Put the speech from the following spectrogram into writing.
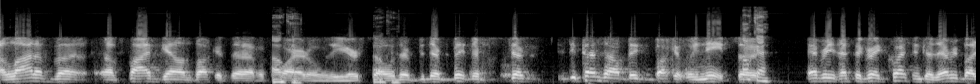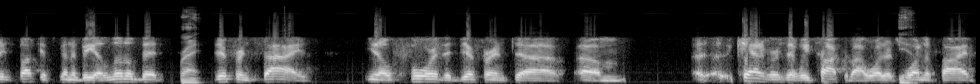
a lot of uh, uh, five gallon buckets that I've acquired okay. over the years. So okay. they're they're big. They're, they're, it depends how big bucket we need. So okay. every that's a great question because everybody's bucket's going to be a little bit right. different size. You know, for the different uh, um, uh, categories that we talked about, whether it's yeah. one to five,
